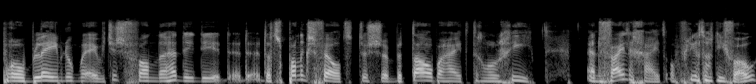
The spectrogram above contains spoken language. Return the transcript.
probleem, noem maar eventjes, van uh, die, die, die, dat spanningsveld tussen betaalbaarheid, technologie en veiligheid op vliegtuigniveau,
